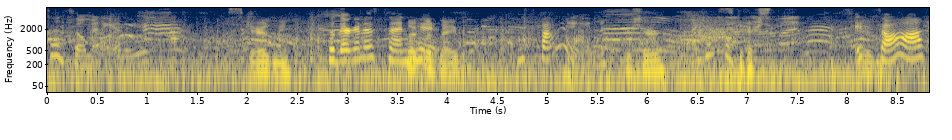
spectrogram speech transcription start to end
sold so many of these. It Scares me. So they're gonna send Look, him. look, babe. He's fine. You sure? Yeah. Scares. It's soft.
